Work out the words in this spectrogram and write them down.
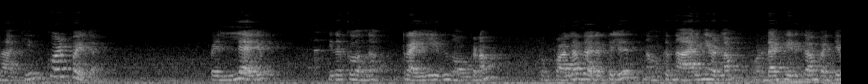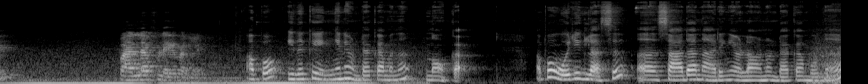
ബാക്കിയും കുഴപ്പമില്ല. അപ്പം എല്ലാവരും ഇതൊക്കെ ഒന്ന് ട്രൈ ചെയ്ത് നോക്കണം. അപ്പം പലതരത്തിൽ നമുക്ക് നാരങ്ങ വെള്ളം ഉണ്ടാക്കിയെടുക്കാൻ പറ്റും പല ഫ്ലേവറിൽ അപ്പോൾ ഇതൊക്കെ എങ്ങനെ ഉണ്ടാക്കാമെന്ന് നോക്കാം. അപ്പോൾ ഒരു ഗ്ലാസ് സാധാ നാരങ്ങ വെള്ളമാണ് ഉണ്ടാക്കാൻ പോകുന്നത്.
